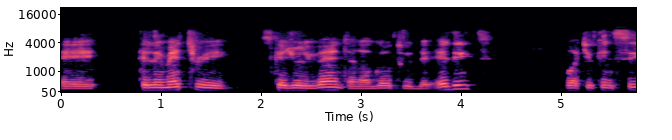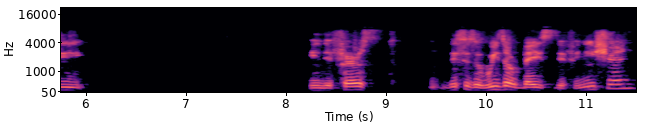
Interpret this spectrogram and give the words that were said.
a telemetry schedule event and I'll go to the edit, what you can see in the first, this is a wizard-based definition.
